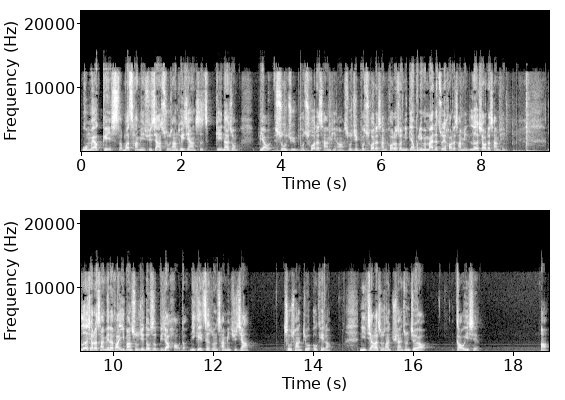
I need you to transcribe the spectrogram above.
我们要给什么产品去加橱窗推荐？是给那种表数据不错的产品啊，数据不错的产品，或者说你店铺里面卖的最好的产品，热销的产品。热销的产品的话，一般数据都是比较好的，你给这种产品去加橱窗就 OK 了。你加了橱窗，权重就要高一些啊。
